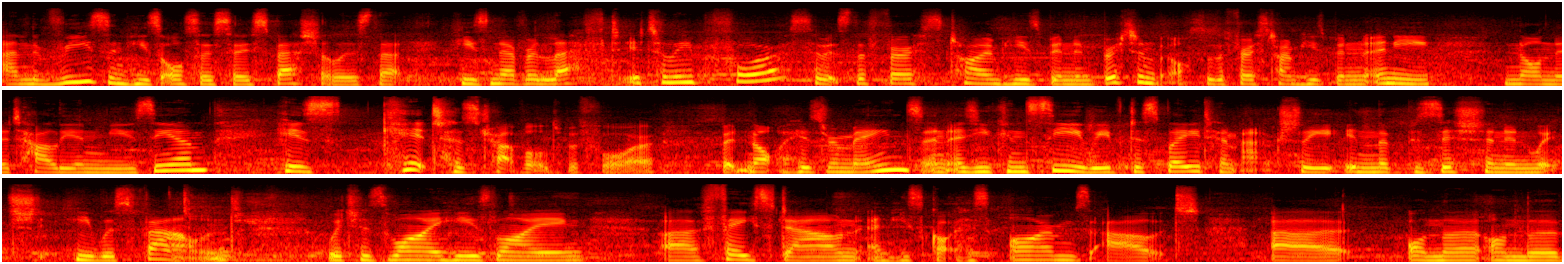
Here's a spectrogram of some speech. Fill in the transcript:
And the reason he's also so special is that he's never left Italy before, so it's the first time he's been in Britain, but also the first time he's been in any non Italian museum. His kit has travelled before, but not his remains. And as you can see, we've displayed him actually in the position in which he was found which is why he's lying uh, face down and he's got his arms out uh, on the on the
